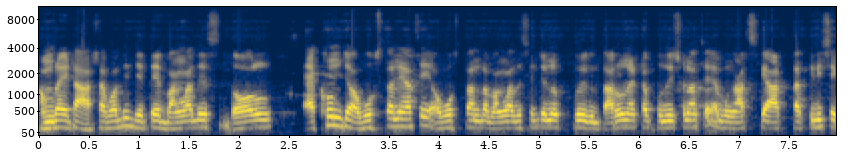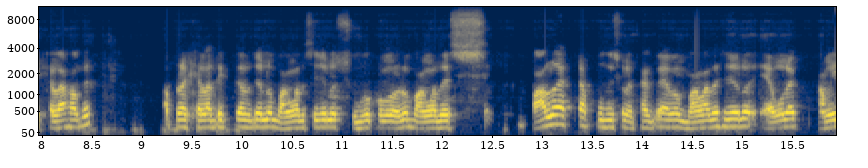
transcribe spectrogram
আমরা এটা আশাবাদী যেতে বাংলাদেশ দল এখন যে অবস্থানে আছে অবস্থানটা বাংলাদেশের জন্য খুবই দারুণ একটা পজিশন আছে এবং আজকে আটটা তিরিশে খেলা হবে। আপনারা খেলা দেখতে জন্য বাংলাদেশের জন্য শুভকামনা হলো বাংলাদেশ ভালো একটা পজিশনে থাকবে এবং বাংলাদেশের জন্য এমন এক আমি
